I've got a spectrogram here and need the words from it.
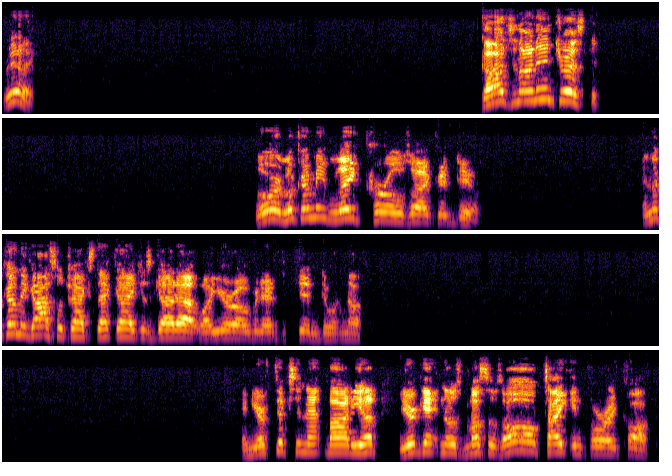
Really? God's not interested. Lord, look how many leg curls I could do. And look how many gospel tracts that guy just got out while you're over there at the gym doing nothing. And you're fixing that body up. You're getting those muscles all tightened for a coffin.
